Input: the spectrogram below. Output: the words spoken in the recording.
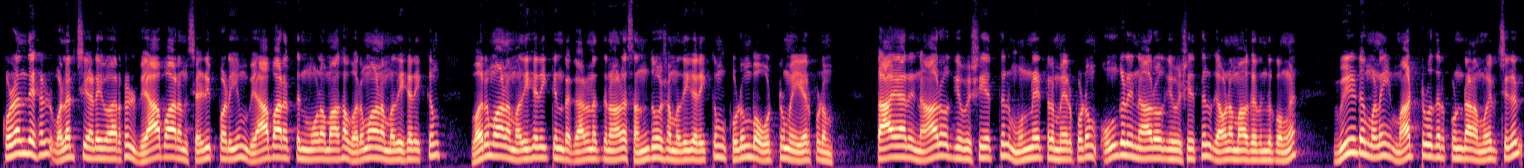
குழந்தைகள் வளர்ச்சி அடைவார்கள். வியாபாரம் செழிப்படையும். வியாபாரத்தின் மூலமாக வருமானம் அதிகரிக்கும். வருமானம் அதிகரிக்கின்ற காரணத்தினால சந்தோஷம் அதிகரிக்கும். குடும்ப ஒற்றுமை ஏற்படும். தாயாரின் ஆரோக்கிய விஷயத்தில் முன்னேற்றம் ஏற்படும். உங்களின் ஆரோக்கிய விஷயத்தில் கவனமாக இருந்துக்கோங்க. வீடு மனை மாற்றுவதற்குண்டான முயற்சிகள்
